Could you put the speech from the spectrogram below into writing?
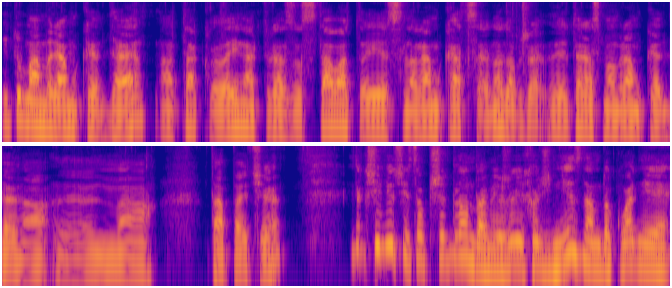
I tu mamy ramkę D, a ta kolejna, która została, to jest na ramka C. No dobrze, teraz mam ramkę D na, na tapecie. I tak się wiecie, co przyglądam. Jeżeli chodzi, nie znam dokładnie, y,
